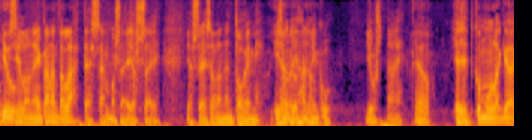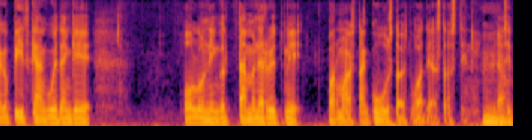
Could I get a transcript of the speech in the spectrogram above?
Juu. Niin silloin ei kannata lähteä semmoiseen, jos ei, jos ei sellainen toimi. se Ihan on ihan totta. niinku just näin. joo. Ja sitten kun mullakin on aika pitkään kuitenkin ollut niinku tämmöinen rytmi varmaan jostain 16-vuotiaasta asti, niin Mm. sit,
